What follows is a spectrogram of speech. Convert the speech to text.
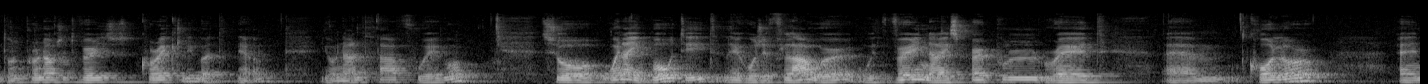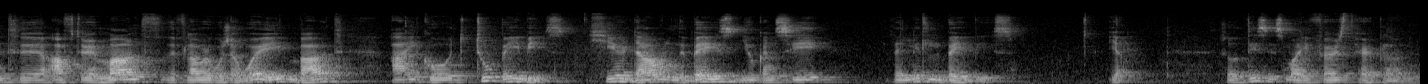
don't pronounce it very correctly but yeah Jonathan Fuego. So when I bought it, there was a flower with very nice purple, red um, color and uh, after a month the flower was away but I got two babies. Here down in the base you can see the little babies. Yeah, so this is my first airplane.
